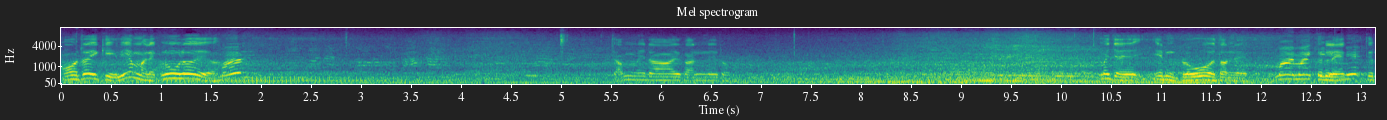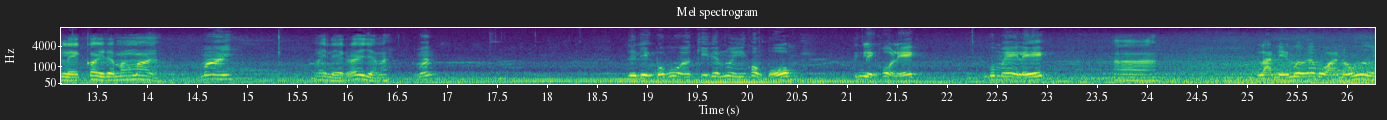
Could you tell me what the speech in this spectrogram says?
อ๋อใจกี่เลี่ยมมาเล็กนู่นเลยเหรอมันจำไม่ได้กันนี่หรอกไม่ใช่เอ็นโปรตอนเล็กไม่ไม่ขึ้นเล็กนี้ขึ้นเล็กก็ได้มั้งมั้ยไม่ไม่เล็กได้ใช่ไหมมันเดี๋ยวเลี้ยงบอกว่าขี่เรียมนู่นนี่ของผม ถึงเลี้ยงข้อเล็กก็ไม่ให้เล็กอ่าร้านในเมืองไอ้บอกว่าน้องเออ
